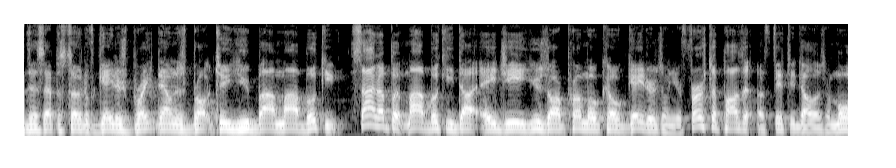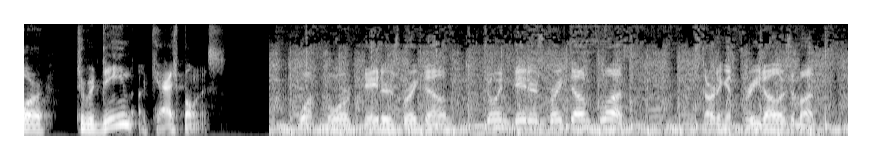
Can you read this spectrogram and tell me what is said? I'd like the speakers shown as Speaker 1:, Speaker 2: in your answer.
Speaker 1: This episode of Gators Breakdown is brought to you by MyBookie. Sign up at mybookie.ag. Use our promo code Gators on your first deposit of $50 or more to redeem a cash bonus.
Speaker 2: Want more Gators Breakdown? Join Gators Breakdown Plus. Starting at $3 a month,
